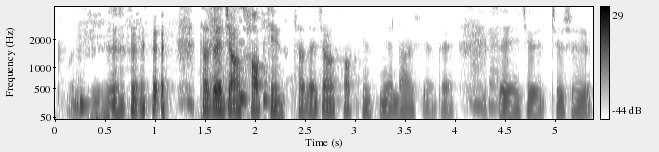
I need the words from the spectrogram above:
就 是他在 Johns Hopkins，他在 Johns Hopkins 念大学，对，所以就就是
